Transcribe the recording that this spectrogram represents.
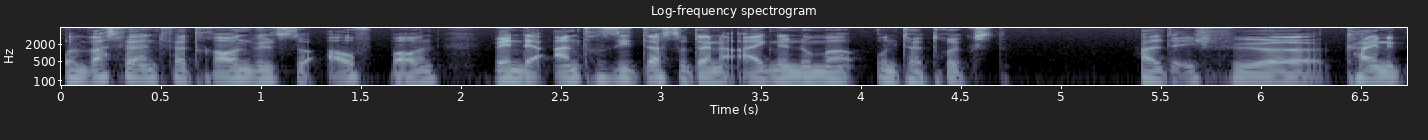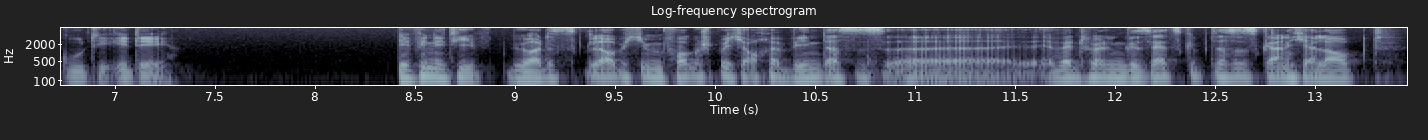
Und was für ein Vertrauen willst du aufbauen, wenn der andere sieht, dass du deine eigene Nummer unterdrückst? Halte ich für keine gute Idee. Definitiv. Du hattest, glaube ich, im Vorgespräch auch erwähnt, dass es äh, eventuell ein Gesetz gibt, das es gar nicht erlaubt,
